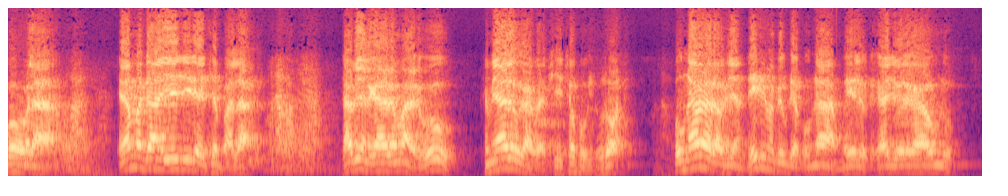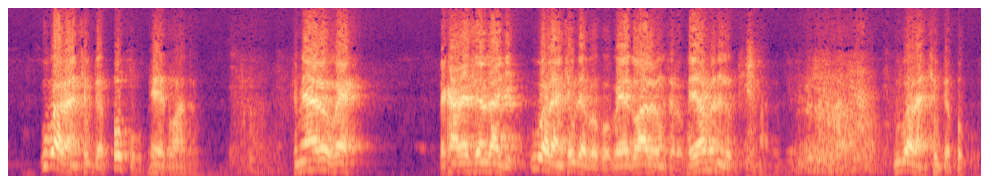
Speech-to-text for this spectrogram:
ပေါ်လားအမတန်ရေးကြည့်တဲ့ဖြစ်ပါလားဒါဖြင့်ဒကာဓမ္မတို့ခမည်းတော်ကပဲအဖြေထွက်ဖို့လိုတော့တယ်ပုံနာကတော့ဖြင့်ဒိဋ္ဌိမပြုတ်တဲ့ပုံနာကမဲလို့ဒကာကျွယ်ဒကာအောင်လို့ဥပါဒံချုပ်တဲ့ပုဂ္ဂိုလ်ဘယ်သွားသလဲခမည်းတော်ပဲ တခါလဲစဉ်းစားကြည့်ဥပါဒံချုပ်တဲ့ပုဂ္ဂိုလ်ဘယ်သွားကြုံဆိုတော့ဘုရားဘယ်နဲ့လို့ဖြေမှာတော့ဥပါဒံချုပ်တဲ့ပုဂ္ဂိုလ်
